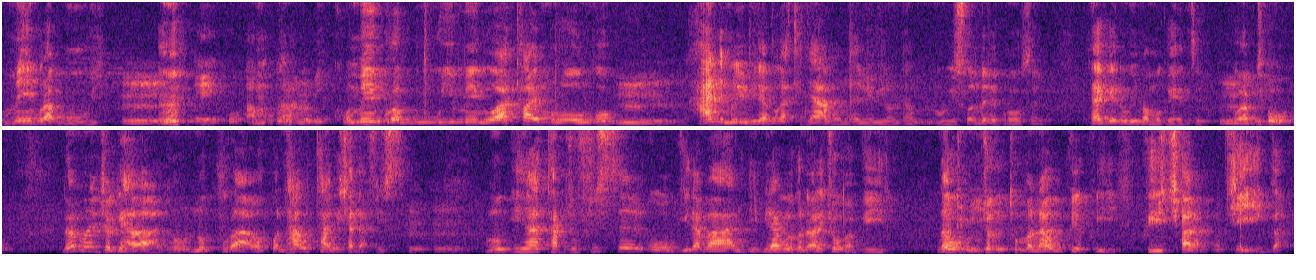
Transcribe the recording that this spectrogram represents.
umenga uraguye mm. Mm. Mm, mm. umenga uraguye umenga wataye umurongo Mm, kandi muri bibiri avuga ati nyabona ibi bintu mubisonere rwose ntihagire uwiba mugenzi we Mm. urabyumva rero muri ico gihe abantu ni ukuraba ko ntawe utanga icyo adafise mm, mm. mu gihe atabyo ufise ubwira abandi biragoye ko nawe icyo ubabwira nawe ni cyo gituma nawe ukwiye kwi- kwicara ukiga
